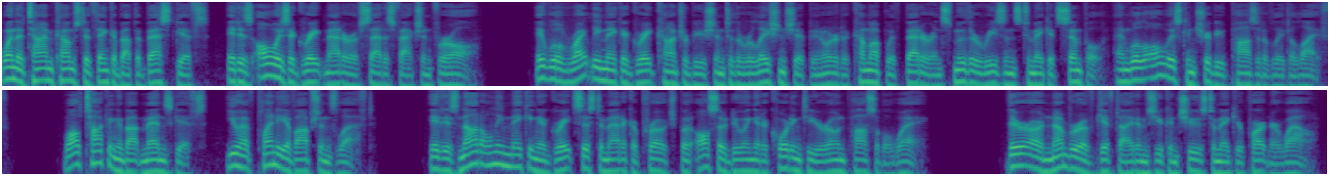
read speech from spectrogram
When the time comes to think about the best gifts, it is always a great matter of satisfaction for all. It will rightly make a great contribution to the relationship in order to come up with better and smoother reasons to make it simple, and will always contribute positively to life. While talking about men's gifts, you have plenty of options left. It is not only making a great systematic approach but also doing it according to your own possible way. There are a number of gift items you can choose to make your partner wow.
